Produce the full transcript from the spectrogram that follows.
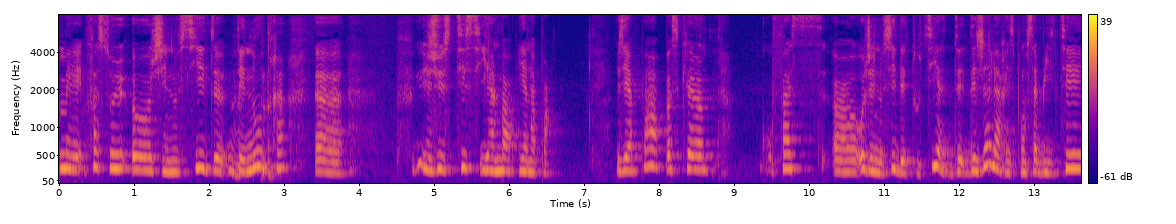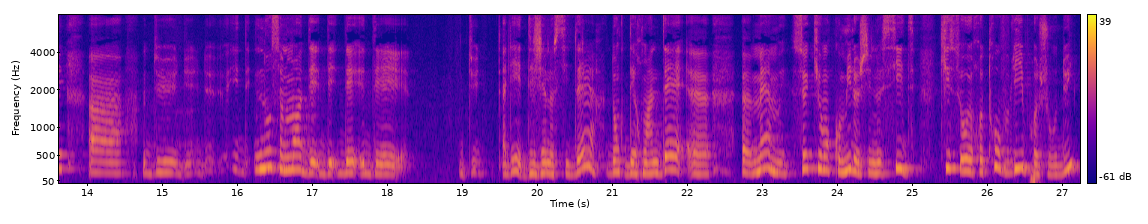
Mais face au, génocide des nôtres, euh, justice, il n'y en, en, a pas. Il n'y a pas parce que face euh, au génocide des Tutsis, déjà la responsabilité euh, du, non seulement des, des, des, génocidaires, donc des Rwandais euh, eux-mêmes, ceux qui ont commis le génocide, qui se retrouvent libres aujourd'hui.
